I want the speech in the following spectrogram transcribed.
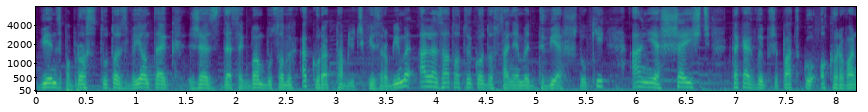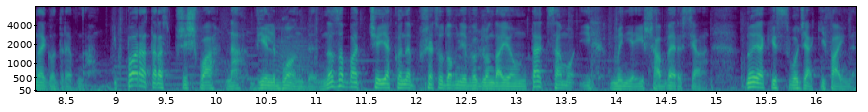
więc po prostu to jest wyjątek, że z desek bambusowych akurat tabliczki zrobimy, ale za to tylko dostaniemy dwie sztuki, a nie sześć, tak jak w przypadku okorowanego drewna. I pora teraz przyszła na wielbłądy. No zobaczcie, jak one przecudownie wyglądają, tak samo ich mniejsza wersja. No jakie słodziaki fajne.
